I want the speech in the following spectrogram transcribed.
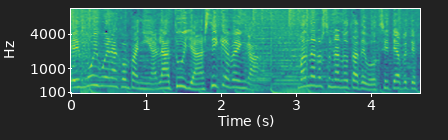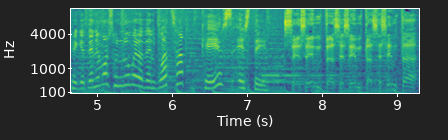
en muy buena compañía, la tuya, así que venga, mándanos una nota de voz si te apetece, que tenemos un número del WhatsApp que es este. 60 60 60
